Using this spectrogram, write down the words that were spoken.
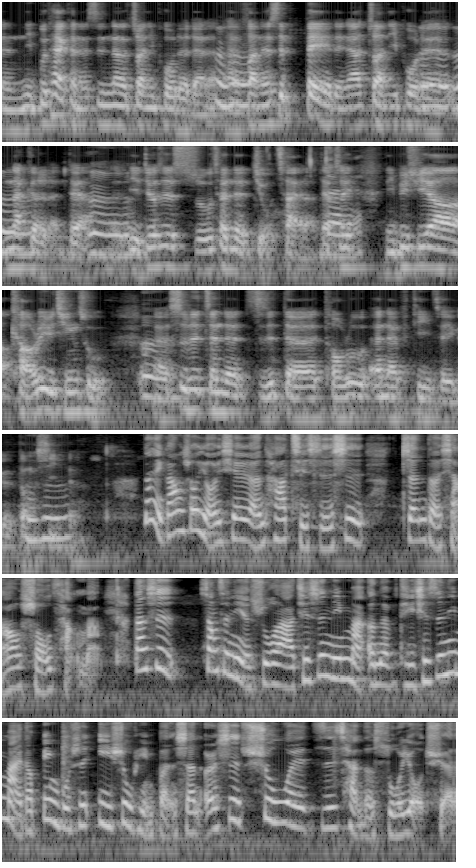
嗯，你不太可能是那个赚一波的人，反而是被人家赚一波的那个人，对啊，嗯、也就是俗称的韭菜了，对，对所以你必须要考虑清楚。呃，是不是真的值得投入 NFT 这个东西的？那你刚刚说有一些人他其实是真的想要收藏嘛，但是。上次你也说啦，其实你买 NFT，其实你买的并不是艺术品本身，而是数位资产的所有权。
